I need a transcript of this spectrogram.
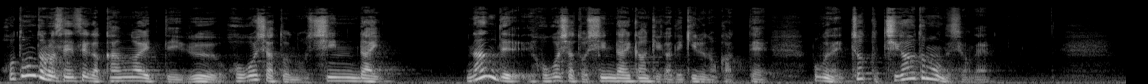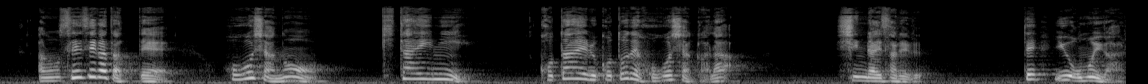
ほとんどの先生が考えている保護者との信頼。なんで保護者と信頼関係ができるのかって、僕ね、ちょっと違うと思うんですよね。あの、先生方って、保護者の期待に応えることで保護者から信頼されるっていう思いがある。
